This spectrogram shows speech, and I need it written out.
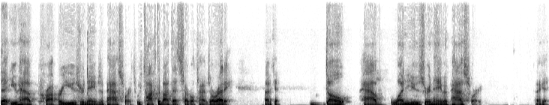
that you have proper usernames and passwords. We've talked about that several times already. Okay. Don't have one username and password. Okay.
